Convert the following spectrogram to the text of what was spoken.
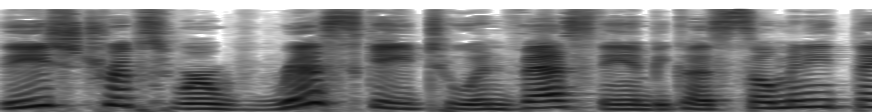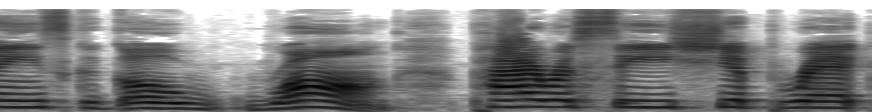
These trips were risky to invest in because so many things could go wrong piracy, shipwreck,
